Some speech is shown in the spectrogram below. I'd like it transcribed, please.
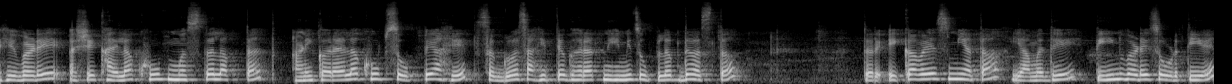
हे वडे असे खायला खूप मस्त लागतात आणि करायला खूप सोपे आहेत. सगळं साहित्य घरात नेहमीच उपलब्ध असतं. तर एका वेळेस मी आता यामध्ये तीन वडे सोडतीये.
